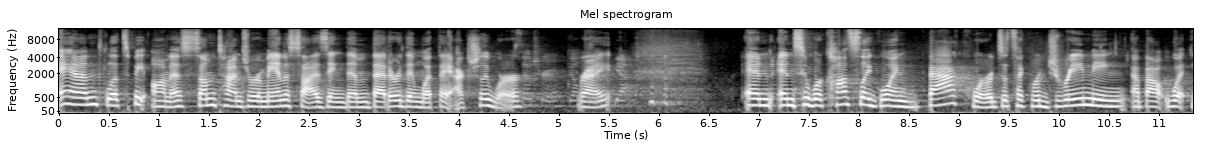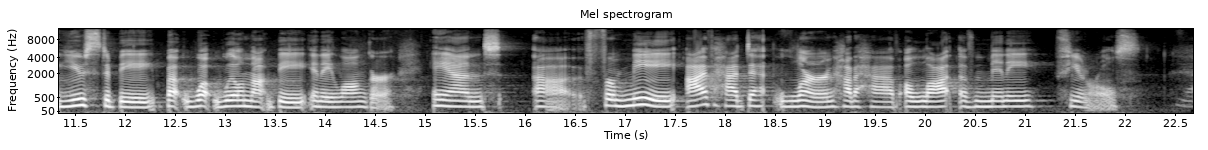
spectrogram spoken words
And let's be honest, sometimes romanticizing them better than what they actually were. So true. Right? Yeah. and, and so we're constantly going backwards. It's like we're dreaming about what used to be, but what will not be any longer. And uh, for me, I've had to learn how to have a lot of mini funerals. Yes.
